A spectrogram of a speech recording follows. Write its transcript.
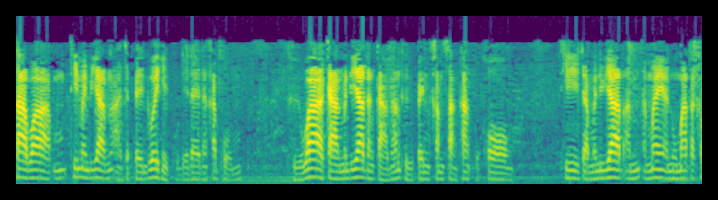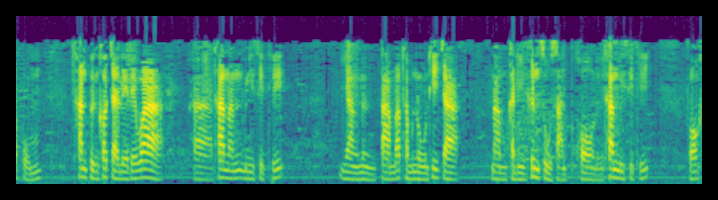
ทราบว่าที่ไม่อนุญาตนั้นอาจจะเป็นด้วยเหตุผลใดๆนะครับ ผม ถือว่าการไม่อนุญาตดังกล่าวนั้นถือเป็นคำสั่งทางปกครอง ที่จะไม่อนุญาตไม่อนุมัตินะครับ ผม ท่านพึงเข้าใจเลยได้ว่าท่านนั้นมีสิทธิ อย่างหนึ่งตามรัฐธรรมนูญที่จะนำคดีขึ้นสู่ศาลปกครอง หรือท่านมีสิทธิฟ้องค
